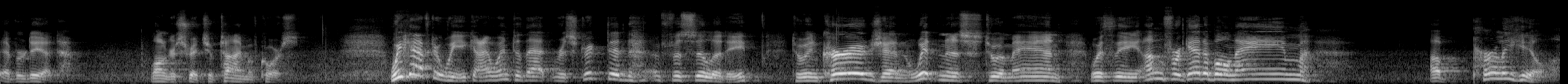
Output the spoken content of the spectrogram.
ever did. Longer stretch of time, of course. Week after week, I went to that restricted facility to encourage and witness to a man with the unforgettable name of Pearly Hill.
